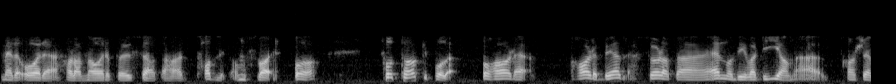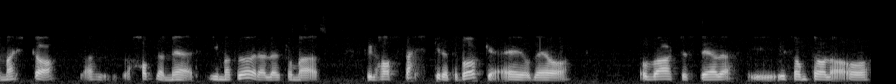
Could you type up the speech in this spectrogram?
med det året, halvannet året pause, at jeg har tatt litt ansvar og fått taket på det. Og har det, har det bedre. Føler at jeg, en av de verdiene jeg kanskje merka jeg hadde mer i meg før, eller som jeg vil ha sterkere tilbake, er jo det å, å være til stede i, i samtaler og,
